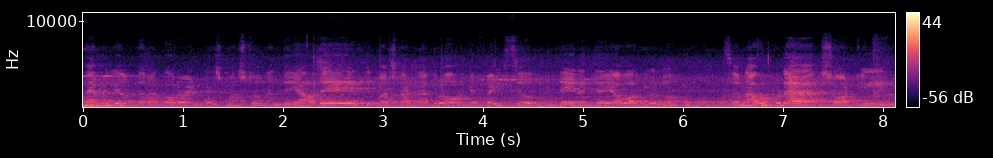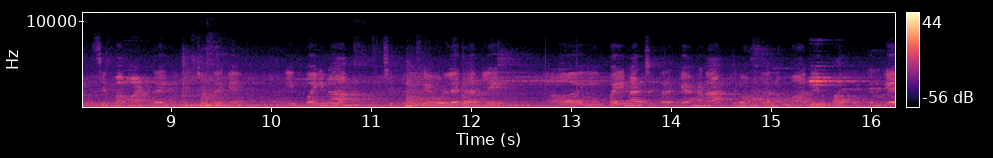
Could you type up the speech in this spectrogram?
ಫ್ಯಾಮಿಲಿ ಅವ್ರ ಥರ ಗೌರವ ವೆಂಕಟೇಶ್ ಮಾಸ್ಟ್ರು ನಂದು ಯಾವುದೇ ಸಿನಿಮಾ ಸ್ಟಾರ್ಟ್ ಆದರೂ ಅವ್ರಿಗೆ ಫೈಟ್ಸ್ ಇದೇ ಇರುತ್ತೆ ಯಾವಾಗ್ಲೂ ಸೊ ನಾವು ಕೂಡ ಶಾರ್ಟ್ಲಿ ಸಿನಿಮಾ ಮಾಡ್ತಾ ಇದ್ದೀವಿ ಜೊತೆಗೆ. ಈ ಪೈನ ಚಿತ್ರಕ್ಕೆ ಒಳ್ಳೇದಾಗಲಿ. ಈ ಪೈನ ಚಿತ್ರಕ್ಕೆ ಹಣ ಹಾಕಿರುವಂಥ ನಮ್ಮ ನಿರ್ಮಾಪಕರಿಗೆ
